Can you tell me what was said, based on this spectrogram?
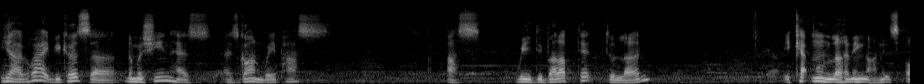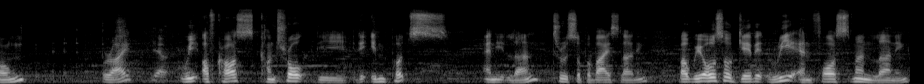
Yeah, right, because uh, the machine has, has gone way past us. We developed it to learn. It kept on learning on its own, right? Yeah. We, of course, controlled the, the inputs and it learned through supervised learning, but we also gave it reinforcement learning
